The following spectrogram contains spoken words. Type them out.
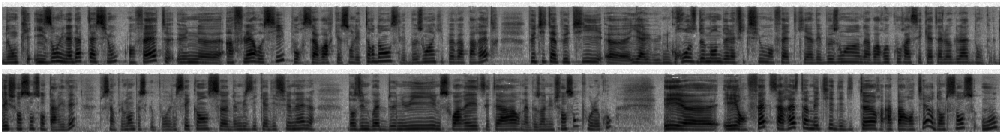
Donc ils ont une adaptation, en fait, une, euh, un flair aussi pour savoir quelles sont les tendances, les besoins qui peuvent apparaître. Petit à petit, euh, il y a eu une grosse demande de la fiction, en fait, qui avait besoin d'avoir recours à ces catalogues-là. Donc les chansons sont arrivées, tout simplement parce que pour une séquence de musique additionnelle, dans une boîte de nuit, une soirée, etc., on a besoin d'une chanson pour le coup. Et, euh, et, en fait, ça reste un métier d'éditeur à part entière, dans le sens où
